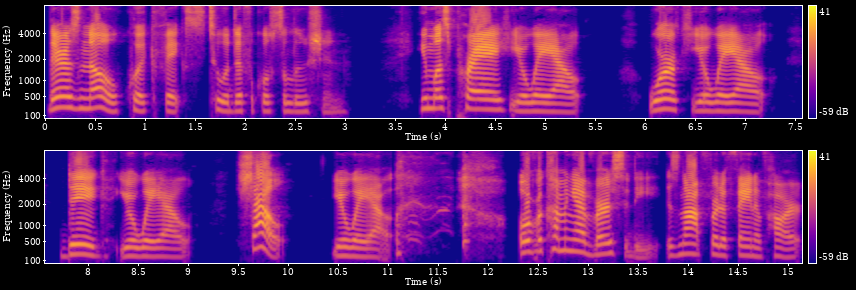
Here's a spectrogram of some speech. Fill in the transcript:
There is no quick fix to a difficult solution. You must pray your way out, work your way out, dig your way out, shout your way out. Overcoming adversity is not for the faint of heart.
